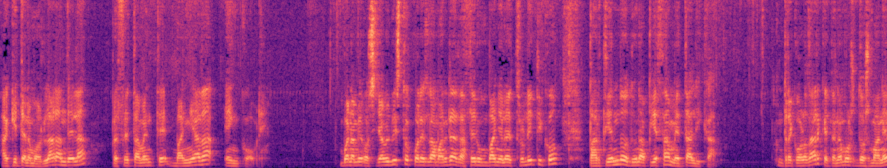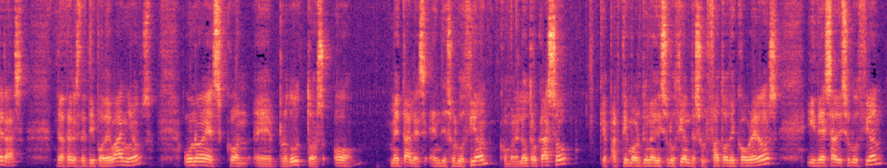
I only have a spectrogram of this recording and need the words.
Aquí tenemos la arandela perfectamente bañada en cobre. Bueno amigos, ya habéis visto cuál es la manera de hacer un baño electrolítico partiendo de una pieza metálica. Recordar que tenemos dos maneras de hacer este tipo de baños. Uno es con eh, productos o metales en disolución, como en el otro caso, que partimos de una disolución de sulfato de cobre 2 y de esa disolución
